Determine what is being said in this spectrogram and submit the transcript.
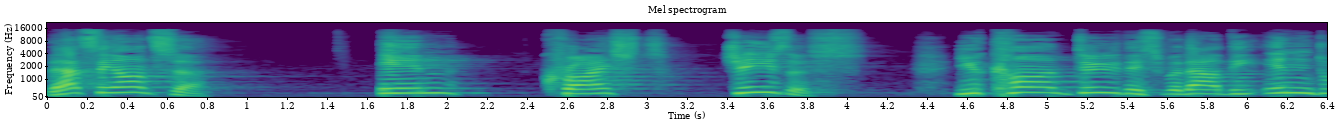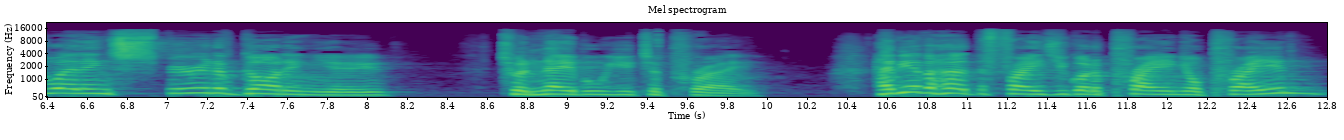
That's the answer. In Christ Jesus. You can't do this without the indwelling Spirit of God in you to enable you to pray. Have you ever heard the phrase, you've got to pray and you're praying?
